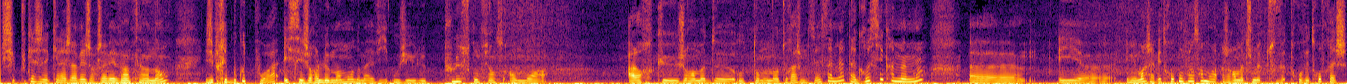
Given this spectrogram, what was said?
je sais plus quel âge- j'avais, genre j'avais 21 ans. J'ai pris beaucoup de poids et c'est genre le moment dans ma vie où j'ai eu le plus confiance en moi. Alors que genre en mode euh, dans mon entourage, on me disait Salma t'as grossi quand même. hein? Euh, et, euh, et mais moi j'avais trop confiance en moi. Genre en mode je me trou- trouvais trop fraîche.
